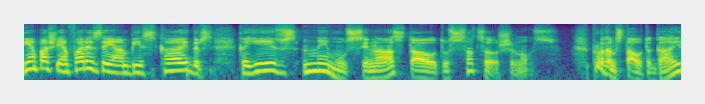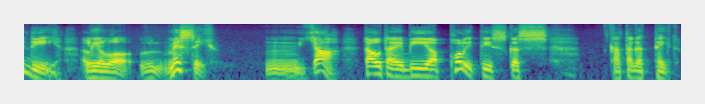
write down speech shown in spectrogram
tiem pašiem farizējām bija skaidrs, ka Jēzus nemusinās tautu sacelšanos. Protams, tauta gaidīja lielo mesiju Mm, jā, tautai bija politiskas, kā tagad teikt,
